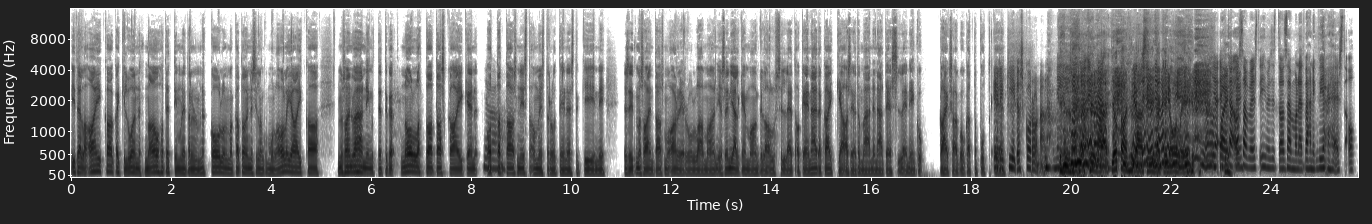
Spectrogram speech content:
itsellä aikaa. Kaikki luennet nauhoitettiin. Mun ei tarvinnut mennä kouluun. Mä katsoin ne silloin, kun mulla oli aikaa. Mä sain vähän niin kuin, teettekö, nollattua taas kaiken, Joo. ottaa taas niistä omista rutiineista kiinni ja sitten mä sain taas mun arjen rullaamaan ja sen jälkeen mä oon kyllä ollut silleen, että okei näitä kaikkia asioita mä en enää tee silleen niin kuin kahdeksan kuukautta putkeen. Eli kiitos koronan. Niin. Kyllä, kyllä, että jotain hyvää siinäkin oli. ja, ja ehkä osa meistä ihmisistä on semmoinen, että vähän niin virheistä oppii,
